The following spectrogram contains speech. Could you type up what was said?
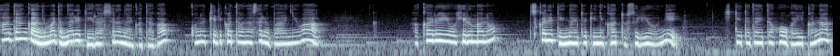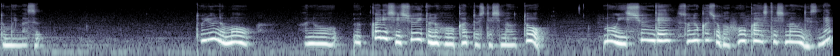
ハーダンガーにまだ慣れていらっしゃらない方がこの切り方をなさる場合には明るいお昼間の疲れていない時にカットするようにしていただいた方がいいかなと思います。というのもあのうっかり刺繍糸の方をカットしてしまうともう一瞬でその箇所が崩壊してしまうんですね。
